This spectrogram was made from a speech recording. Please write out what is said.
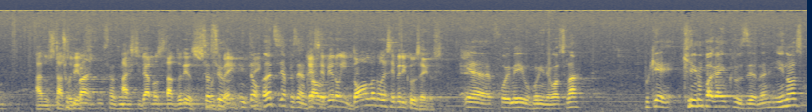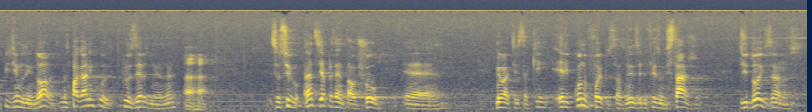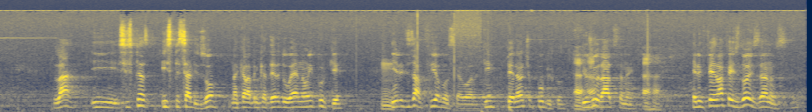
Ah, nos Estados Unidos? Nos Estados Ah, Unidos. estiveram nos Estados Unidos? Seu Muito bem. então, Bem. antes de apresentar, Receberam em dólar ou receberam em cruzeiros? é, foi meio ruim o negócio lá, porque queriam pagar em cruzeiro, né? E nós pedimos em dólares, mas pagaram em cru- cruzeiros mesmo, né? Aham. Seu Silvio, antes de apresentar o show, é, meu artista aqui, ele quando foi para os Estados Unidos, ele fez um estágio de dois anos lá e se espe- especializou naquela brincadeira do é, não e porquê. E ele desafia você agora aqui, perante o público e os jurados também. Aham. Ele fez lá, fez dois anos,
